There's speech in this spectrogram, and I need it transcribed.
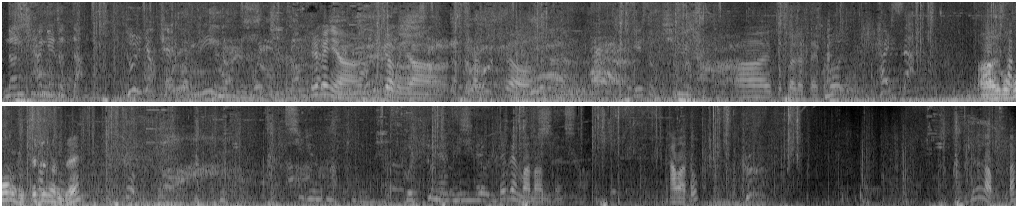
넌 강해졌다. 돌격해. 1벤이야 죽여 그냥 다 죽여 계속 치유해. 아이 못 살렸다 이거 아, 이거 호응 못 해주는데? 치료가 필요해 고통이 1벤 많았는데 아마도? 힐은 없다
